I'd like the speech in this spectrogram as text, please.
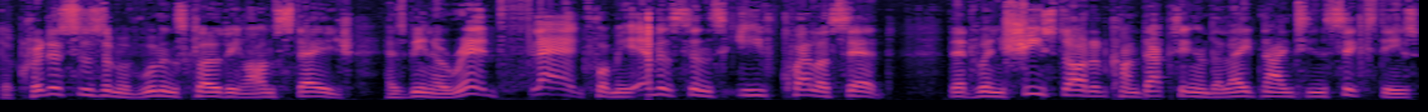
The criticism of women's clothing on stage has been a red flag for me ever since Eve Queller said that when she started conducting in the late 1960s,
